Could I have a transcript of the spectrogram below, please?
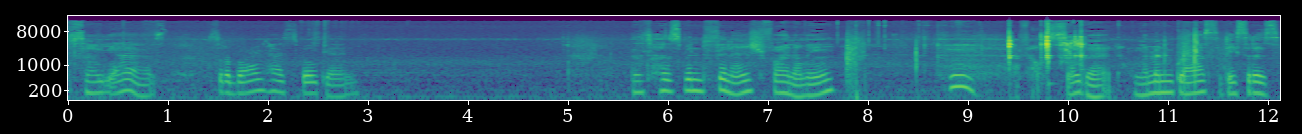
So yes, so the bong has spoken. That has been finished finally. Felt so good. Lemongrass. They said it's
